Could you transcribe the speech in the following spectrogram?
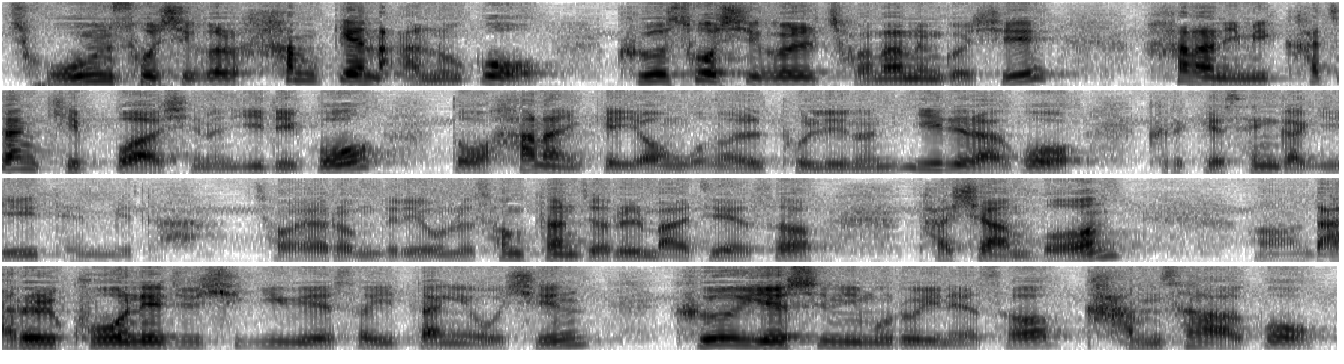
좋은 소식을 함께 나누고 그 소식을 전하는 것이 하나님이 가장 기뻐하시는 일이고 또 하나님께 영광을 돌리는 일이라고 그렇게 생각이 됩니다. 저와 여러분들이 오늘 성탄절을 맞이해서 다시 한번 어, 나를 구원해 주시기 위해서 이 땅에 오신 그 예수님으로 인해서 감사하고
